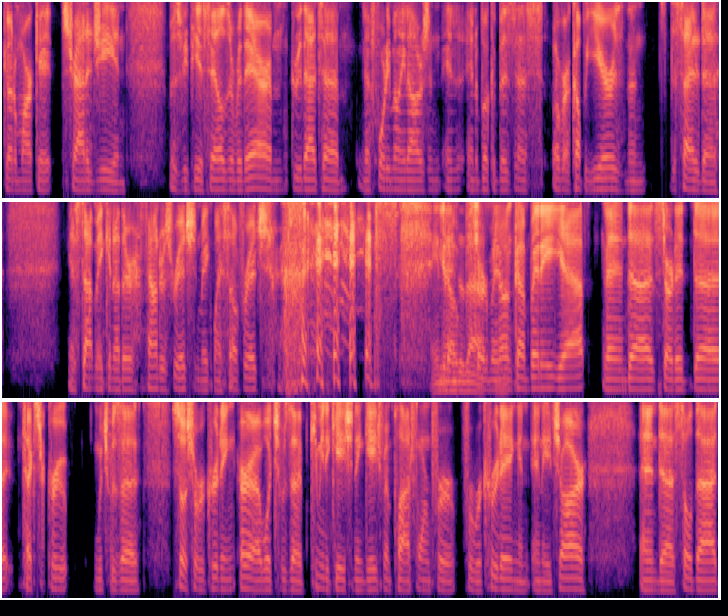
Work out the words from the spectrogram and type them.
go-to-market strategy, and was VP of Sales over there, and grew that to you know, forty million dollars in, in, in, a book of business over a couple years, and then decided to you know, stop making other founders rich and make myself rich. you know, started my own company, yeah, and uh, started uh, Text Recruit which was a social recruiting or uh, which was a communication engagement platform for for recruiting and, and HR, and uh, sold that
